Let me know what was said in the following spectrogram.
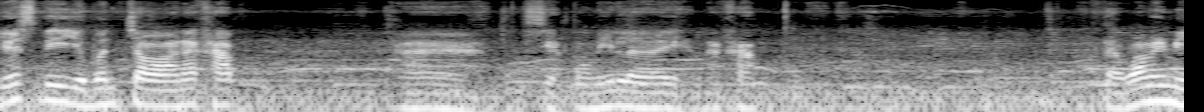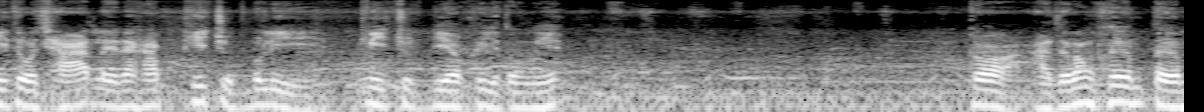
USB อยู่บนจอนะครับเสียบตรงนี้เลยนะครับ แต่ว่าไม่มีตัวชาร์จเลยนะครับ ที่จุดบุหรี่มีจุดเดียวคืออยู่ตรงนี้ ก็อาจจะต้องเพิ่มเติม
